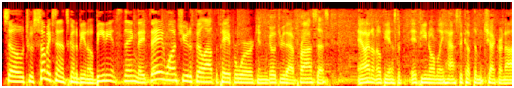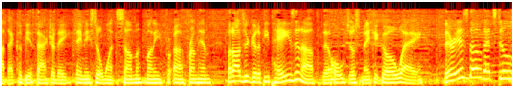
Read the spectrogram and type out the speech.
So, to some extent, it's going to be an obedience thing. They they want you to fill out the paperwork and go through that process. And I don't know if he has to, if he normally has to cut them a check or not. That could be a factor. They they may still want some money fr- uh, from him, but odds are good if he pays enough, they'll just make it go away. There is though that still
